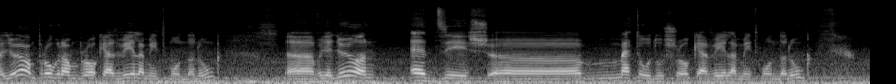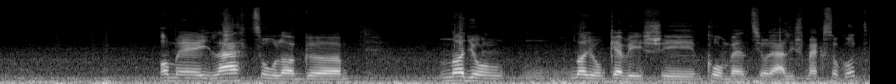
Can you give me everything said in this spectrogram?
egy olyan programról kell véleményt mondanunk, vagy egy olyan edzés metódusról kell véleményt mondanunk, amely látszólag nagyon, nagyon kevéssé konvencionális megszokott,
